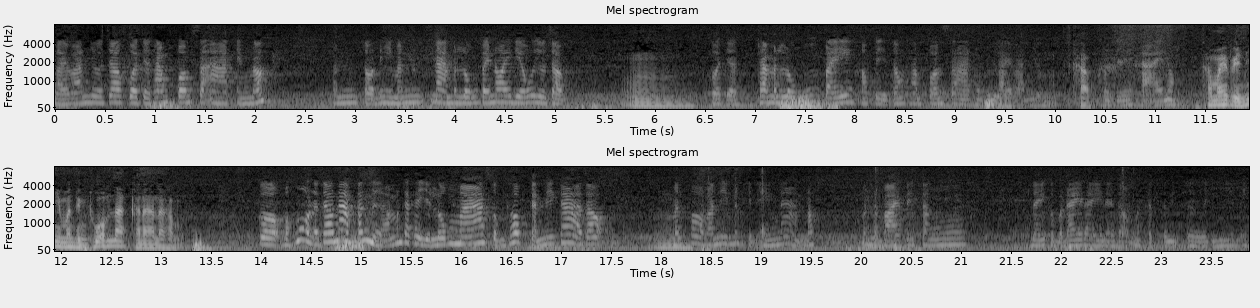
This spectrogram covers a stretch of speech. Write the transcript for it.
หลายวันอยู่เจ้ากว่าจะทำความสะอาดอย่างเนาะ มันตอนนี้มันน้ำมันลงไปน้อยเดียวอยู่เจ้าอืมกว่าจะถ้ามันลงไปเขาก็จะต้องทำความสะอาดหลายวันอยู่ครับกว่าจะได้ขายเนาะ ทำไมปีนี้มันถึงท่วมหนักขนาดนะครับก็บอกโหนะเจ้าน้ำตั้งเหนือมันก็ถ้าอย่าลงมาสมทบกันไม่กล้าเจ้า อืมมันเพราะวันนี้มันเป็นแองน้ำเนาะ มันระบายไปทั้ง ไดกับบ่ได้ไดนะเจ้ามันก็ตึงเอออย่างนี้เลย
